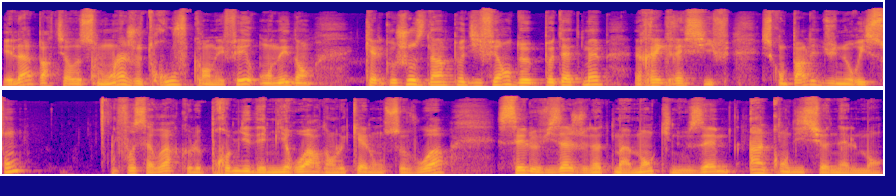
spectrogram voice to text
Et là, à partir de ce moment-là, je trouve qu'en effet, on est dans quelque chose d'un peu différent, de peut-être même régressif. Puisqu'on parlait du nourrisson, il faut savoir que le premier des miroirs dans lequel on se voit, c'est le visage de notre maman qui nous aime inconditionnellement.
